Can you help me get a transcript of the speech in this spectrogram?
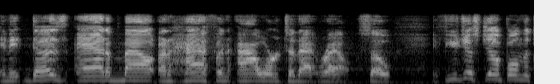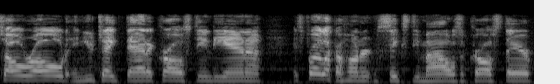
And it does add about a half an hour to that route. So if you just jump on the toll road and you take that across Indiana it's probably like 160 miles across there.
